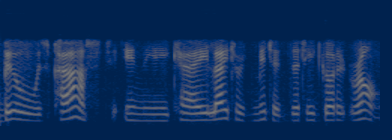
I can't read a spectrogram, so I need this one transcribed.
bill was passed in the UK later admitted that he'd got it wrong.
